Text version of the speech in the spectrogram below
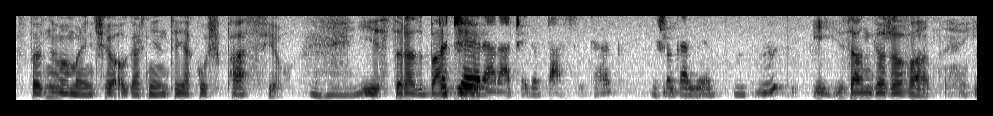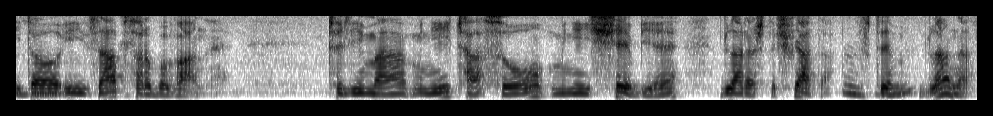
w pewnym momencie ogarnięty jakąś pasją i jest coraz bardziej Dociera raczej do pasji, tak? Niż ogarnięty. Mhm. i zaangażowany, i to i zaabsorbowany, czyli ma mniej czasu, mniej siebie dla reszty świata, w tym dla nas.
